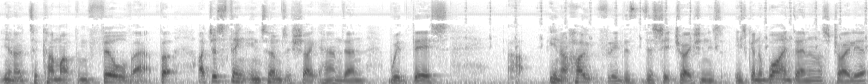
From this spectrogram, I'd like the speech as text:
you know, to come up and fill that. But I just think in terms of Sheikh Hamdan with this, uh, you know, hopefully the, the situation is, is going to wind down in Australia,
